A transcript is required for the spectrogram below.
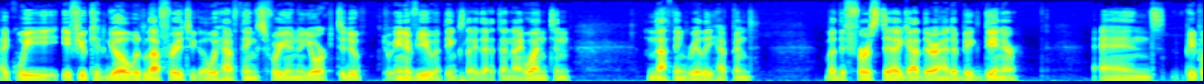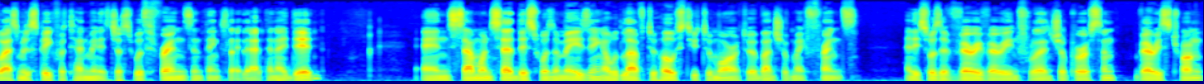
like, we, if you can go, we'd love for you to go. We have things for you in New York to do, to interview and things like that. And I went, and nothing really happened. But the first day I got there, I had a big dinner. And people asked me to speak for 10 minutes just with friends and things like that. And I did. And someone said, This was amazing. I would love to host you tomorrow to a bunch of my friends. And this was a very, very influential person, very strong.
